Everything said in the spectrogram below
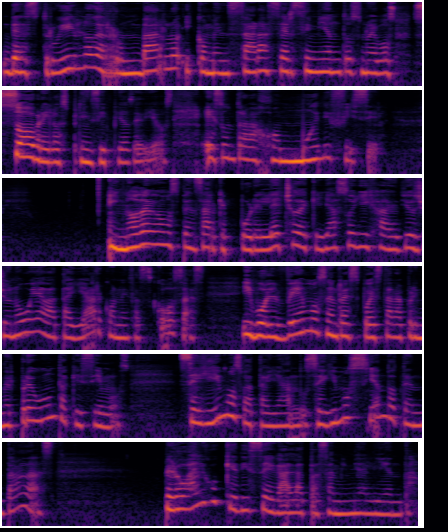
destruirlo, derrumbarlo y comenzar a hacer cimientos nuevos sobre los principios de Dios. Es un trabajo muy difícil. Y no debemos pensar que por el hecho de que ya soy hija de Dios, yo no voy a batallar con esas cosas. Y volvemos en respuesta a la primera pregunta que hicimos. Seguimos batallando, seguimos siendo tentadas. Pero algo que dice Gálatas a mí me alienta.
